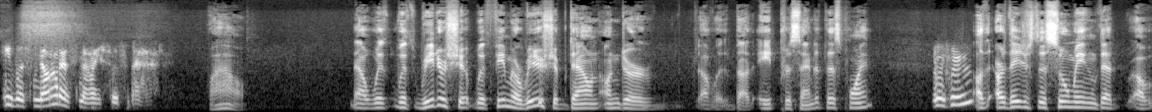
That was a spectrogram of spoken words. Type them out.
He was not as nice as that. Wow. Now, with with readership, with female readership down under uh, about eight percent at this point, Mm-hmm. are, are they just assuming that uh,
